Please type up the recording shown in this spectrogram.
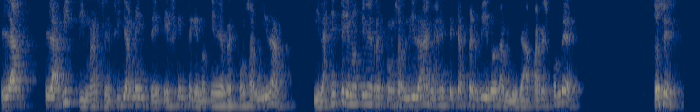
la, la víctima sencillamente es gente que no tiene responsabilidad Y la gente que no tiene responsabilidad es la gente que ha perdido la habilidad para responder. Entonces,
